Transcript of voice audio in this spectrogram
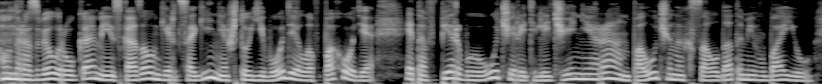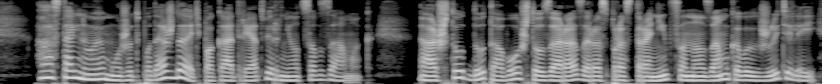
Он развел руками и сказал герцогине, что его дело в походе — это в первую очередь лечение ран, полученных солдатами в бою, а остальное может подождать, пока отряд вернется в замок. А что до того, что зараза распространится на замковых жителей,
